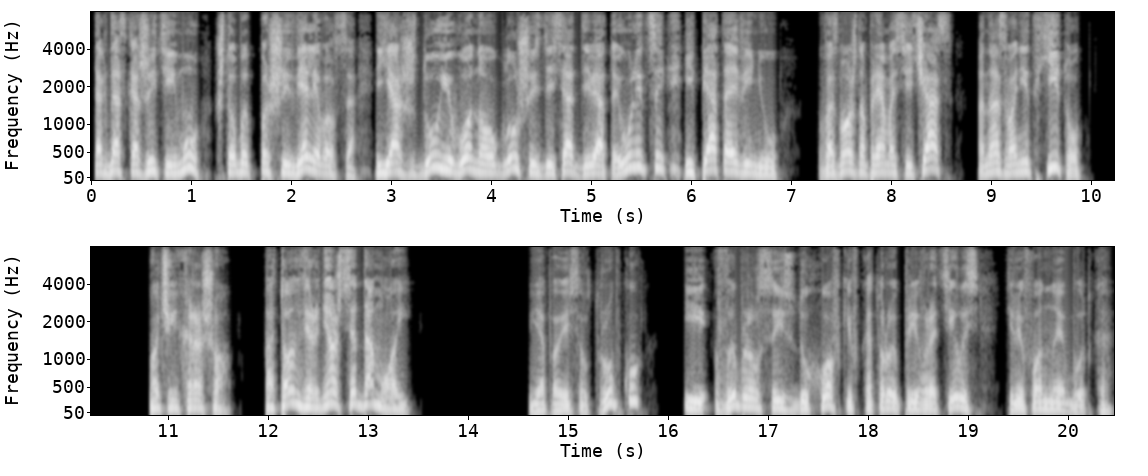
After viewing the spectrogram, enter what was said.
Тогда скажите ему, чтобы пошевеливался. Я жду его на углу 69-й улицы и 5-й авеню. Возможно, прямо сейчас она звонит Хиту. Очень хорошо. Потом вернешься домой. Я повесил трубку и выбрался из духовки, в которую превратилась телефонная будка.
